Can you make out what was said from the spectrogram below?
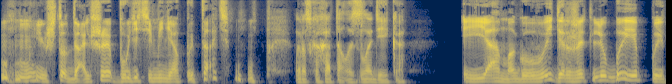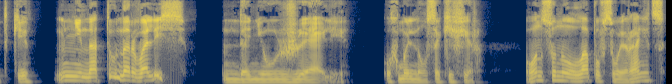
«И что дальше? Будете меня пытать?» — расхохоталась злодейка. «Я могу выдержать любые пытки. Не на ту нарвались». «Да неужели?» — ухмыльнулся Кефир. Он сунул лапу в свой ранец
